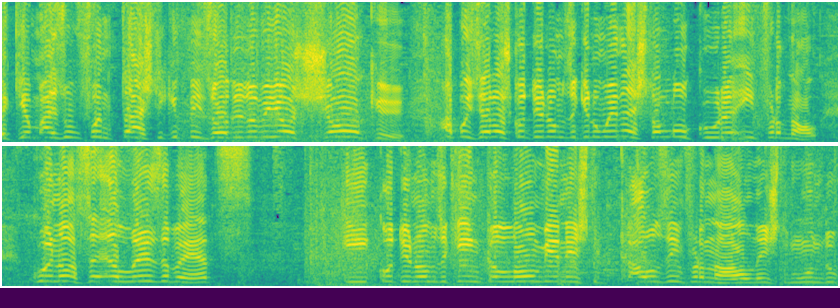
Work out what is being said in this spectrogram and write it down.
aqui a mais um fantástico episódio do Bioshock! Ah, pois é, nós continuamos aqui no meio desta loucura infernal com a nossa Elizabeth e continuamos aqui em Colômbia neste caos infernal, neste mundo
